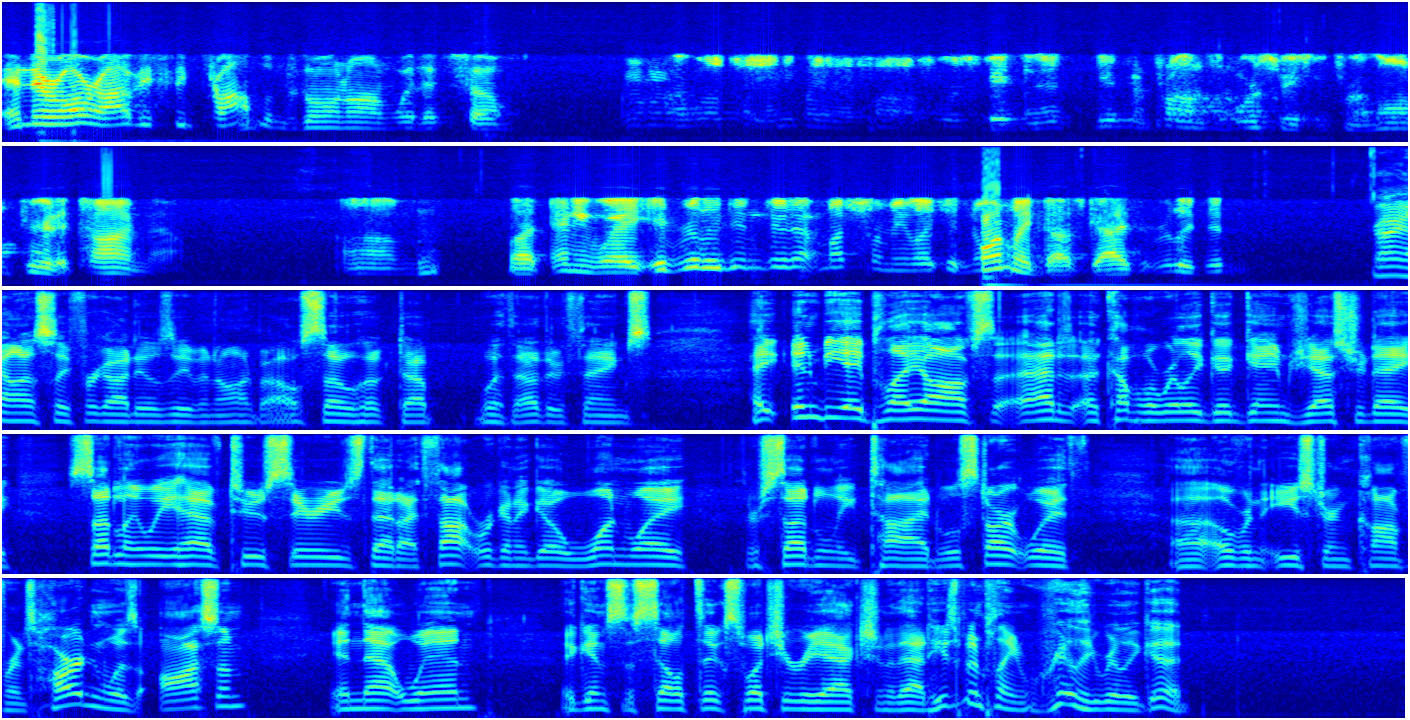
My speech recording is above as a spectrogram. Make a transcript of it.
And there are obviously problems going on with it. So I will tell you, anybody that been problems in horse racing for a long period of time now. Um, but anyway, it really didn't do that much for me like it normally does, guys. It really didn't. I honestly forgot it was even on, but I was so hooked up with other things. Hey, NBA playoffs had a couple of really good games yesterday. Suddenly, we have two series that I thought were going to go one way. They're suddenly tied. We'll start with uh, over in the Eastern Conference. Harden was awesome in that win against the Celtics. What's your reaction to that? He's been playing really, really good.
